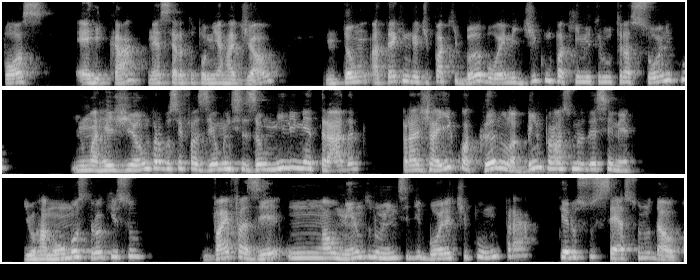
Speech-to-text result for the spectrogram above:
pós-RK, né, ceratotomia radial. Então a técnica de pack bubble é medir com paquímetro ultrassônico em uma região para você fazer uma incisão milimetrada para já ir com a cânula bem próxima do DCM. E o Ramon mostrou que isso vai fazer um aumento no índice de bolha tipo 1 para ter o sucesso no DALC.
